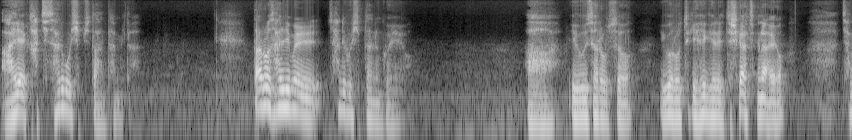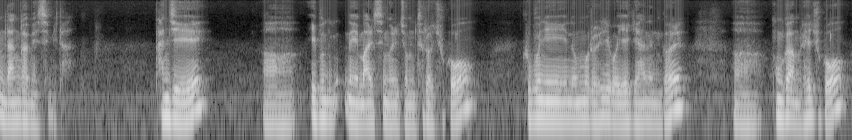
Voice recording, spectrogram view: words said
아예 같이 살고 싶지도 않답니다. 따로 살림을 차리고 싶다는 거예요. 아, 이 의사로서 이걸 어떻게 해결해 드려야 되나요? 참 난감했습니다. 단지 어, 이분의 말씀을 좀 들어주고 그분이 눈물을 흘리고 얘기하는 걸 어, 공감을 해주고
